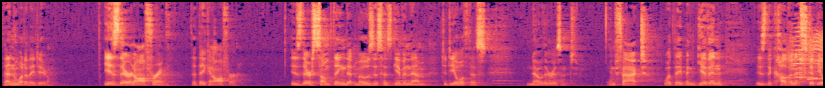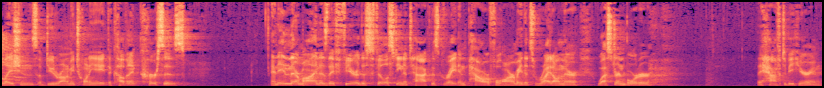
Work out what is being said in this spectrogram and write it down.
Then what do they do? Is there an offering that they can offer? Is there something that Moses has given them to deal with this? No, there isn't. In fact, what they've been given is the covenant stipulations of Deuteronomy 28, the covenant curses. And in their mind, as they fear this Philistine attack, this great and powerful army that's right on their western border, they have to be hearing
